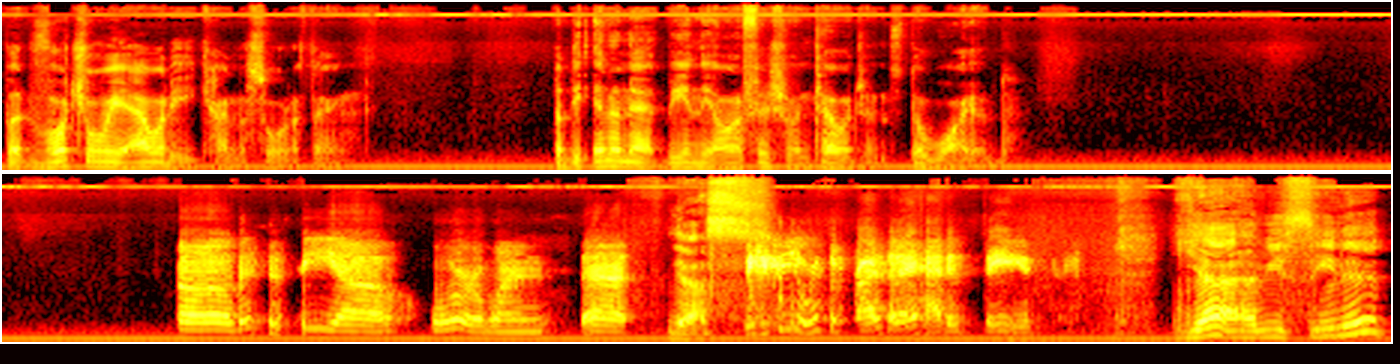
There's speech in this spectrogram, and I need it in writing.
But virtual reality kind of sort of thing. But the internet being the artificial intelligence, the wired. Oh, this is the uh, horror one that. Yes. you were surprised that I hadn't seen. Yeah, have you seen it?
